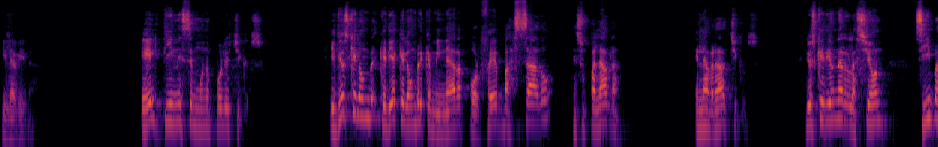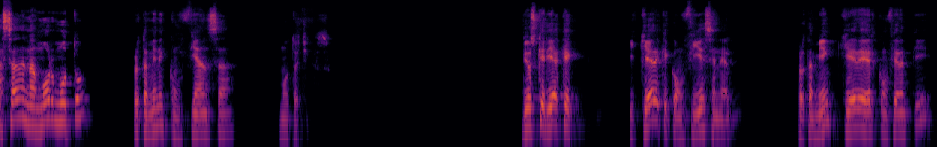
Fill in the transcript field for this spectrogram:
y la vida. Él tiene ese monopolio, chicos. Y Dios quería que el hombre caminara por fe basado en su palabra, en la verdad, chicos. Dios quería una relación, sí, basada en amor mutuo, pero también en confianza mutua, chicos. Dios quería que, y quiere que confíes en Él, pero también quiere Él confiar en ti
